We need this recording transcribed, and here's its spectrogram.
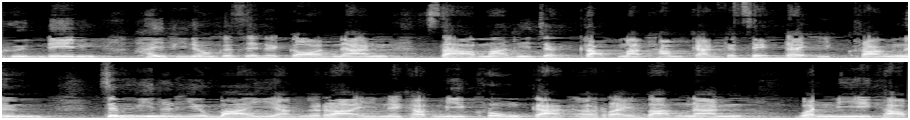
ผืนดิน ให้พี่น้องเกษตรกรนั้น สามารถที่จะกลับมาทำการเกษตรได้อีกครั้งหนึ่ง จะมีนโยบายอย่างไรนะครับมีโครงการอะไรบ้างนั้น วันนี้ครับ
